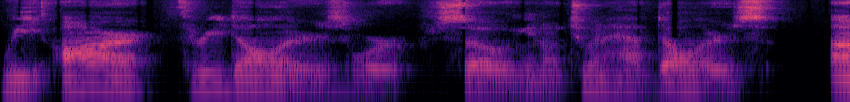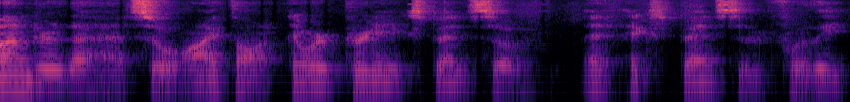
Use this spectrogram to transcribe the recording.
We are $3 or so, you know, two and a half dollars under that. So I thought they were pretty expensive, expensive for the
